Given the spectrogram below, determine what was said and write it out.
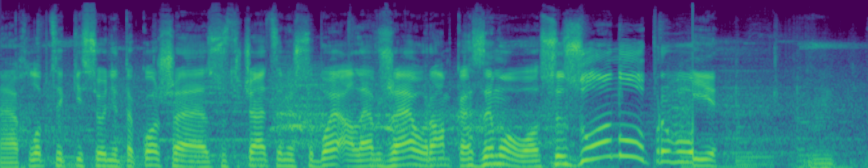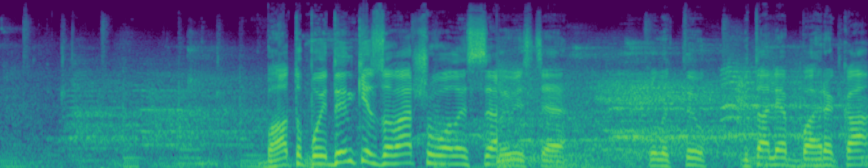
Е, Хлопці, які сьогодні також е, зустрічаються між собою, але вже у рамках зимового сезону. І, Багато поєдинків завершувалися. Можливість е, колектив Віталія Багряка.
